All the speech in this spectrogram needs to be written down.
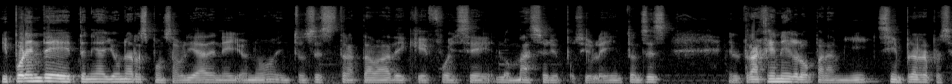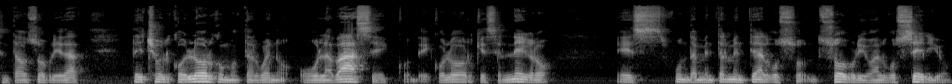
Y por ende tenía yo una responsabilidad en ello, ¿no? Entonces trataba de que fuese lo más serio posible. Y entonces el traje negro para mí siempre ha representado sobriedad. De hecho, el color como tal, bueno, o la base de color, que es el negro, es fundamentalmente algo sobrio, algo serio,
